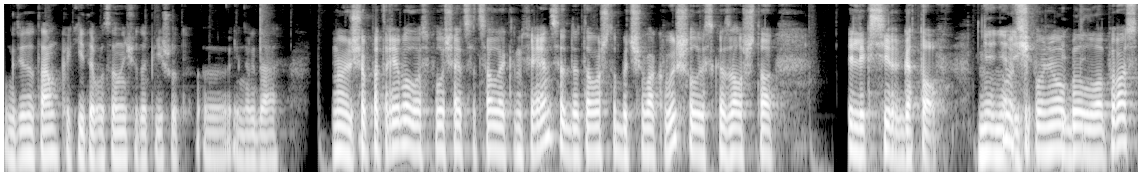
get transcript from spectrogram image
где-то там какие-то пацаны что-то пишут э, иногда. Ну, еще потребовалась, получается, целая конференция для того, чтобы чувак вышел и сказал, что эликсир готов. Не, не, ну, еще- типа, у него был вопрос,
